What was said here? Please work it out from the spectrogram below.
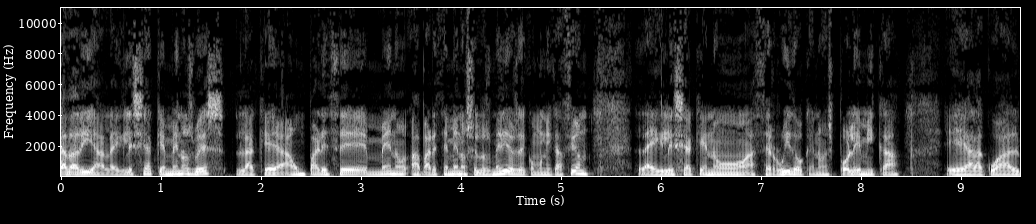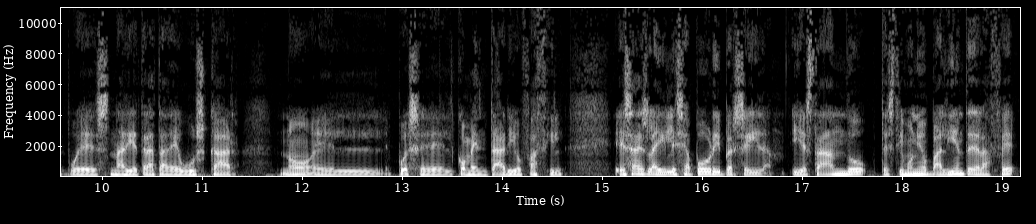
cada día la iglesia que menos ves, la que aún parece menos, aparece menos en los medios de comunicación, la iglesia que no hace ruido, que no es polémica, eh, a la cual pues nadie trata de buscar no el pues el comentario fácil. Esa es la iglesia pobre y perseguida y está dando testimonio valiente de la fe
